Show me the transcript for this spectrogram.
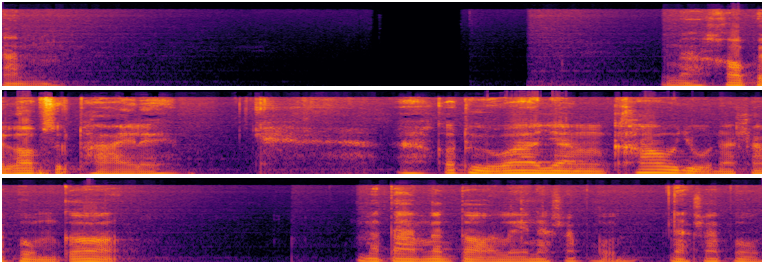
กัน นะ เข้าไปรอบสุดท้ายเลย ก็ถือว่ายังเข้าอยู่นะครับผมก็มาตามกันต่อเลยนะครับผมนะครับผม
